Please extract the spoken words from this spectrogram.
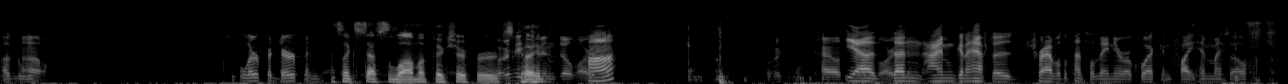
ugly, oh, flurp a derpin. It's like Steph's llama picture for what Skype. Huh? Kyle Yeah. Larson? Then I'm gonna have to travel to Pennsylvania real quick and fight him myself.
